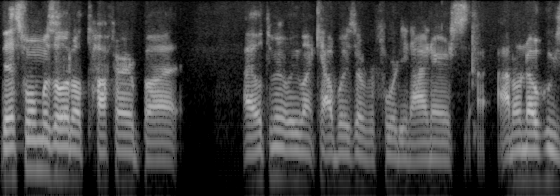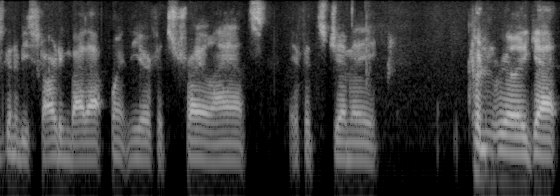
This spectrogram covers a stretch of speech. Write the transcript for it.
This one was a little tougher, but I ultimately went Cowboys over 49ers. I- don't know who's going to be starting by that point in the year, if it's Trey Lance, if it's Jimmy. Couldn't really get,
